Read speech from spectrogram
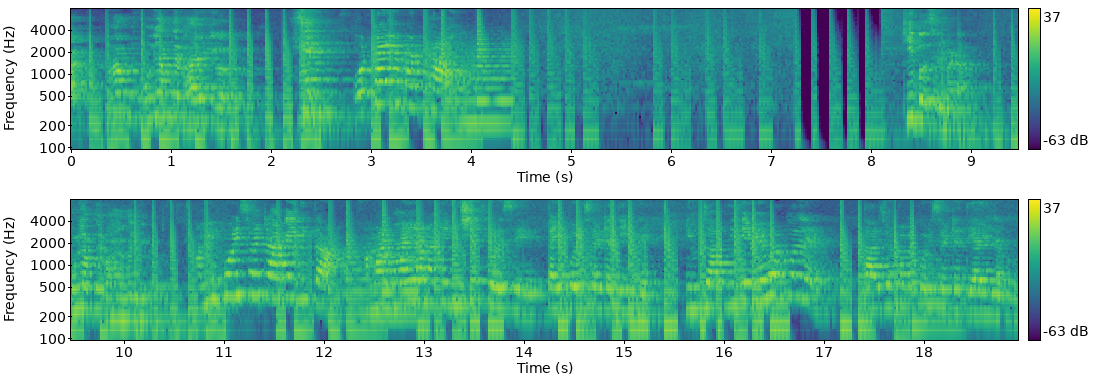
সিকিউরিটি উনি আপনাদের ভাই কি করবেন? ওটাই আমার ভাই। কি বলছেন ম্যাডাম? উনি আপনার ভাই ভাই কি আমি পরিচয়টা আগে দিতাম। আমার ভাই আমাকে নিষেধ করেছে তাই পরিচয়টা দিই নাই। কিন্তু আপনি যে ব্যবহার করলেন তার জন্য আমার পরিচয়টা দেওয়াই লাগল।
